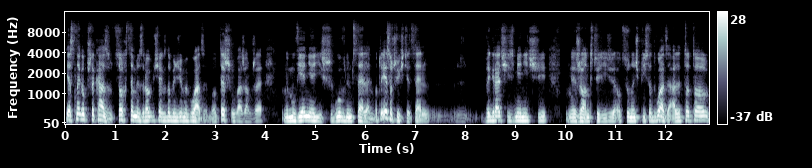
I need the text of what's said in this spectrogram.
jasnego przekazu, co chcemy zrobić, jak zdobędziemy władzę. Bo też uważam, że mówienie, iż głównym celem, bo to jest oczywiście cel, wygrać i zmienić rząd, czyli odsunąć PiS od władzy, ale to, to,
